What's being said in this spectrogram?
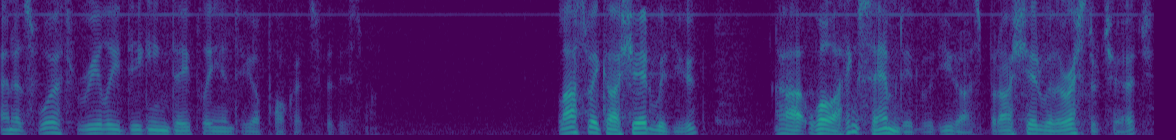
And it's worth really digging deeply into your pockets for this one. Last week I shared with you uh, well, I think Sam did with you guys, but I shared with the rest of church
